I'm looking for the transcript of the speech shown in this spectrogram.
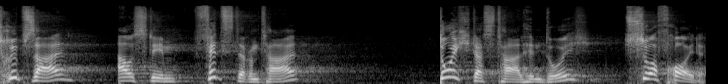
Trübsal, aus dem finsteren Tal, durch das Tal hindurch zur Freude.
